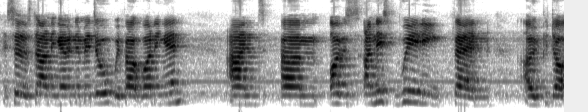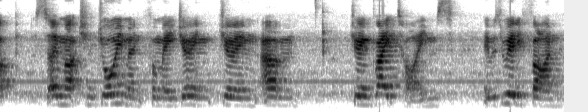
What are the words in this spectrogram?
instead of standing in the middle without running in. And um, I was, and this really then opened up so much enjoyment for me during during um, during break times. It was really fun.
